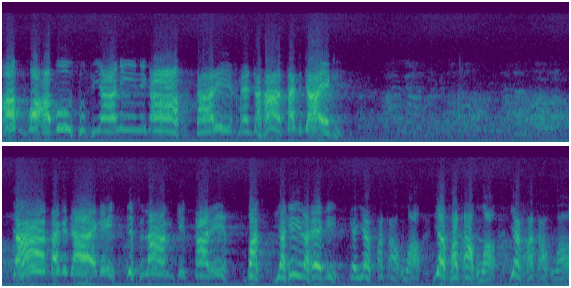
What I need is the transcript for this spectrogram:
اب وہ ابو سفیانی نگاہ تاریخ میں جہاں تک جائے گی جہاں تک جائے گی اسلام کی تاریخ بس یہی رہے گی کہ یہ فتح ہوا یہ فتح ہوا یہ فتح ہوا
